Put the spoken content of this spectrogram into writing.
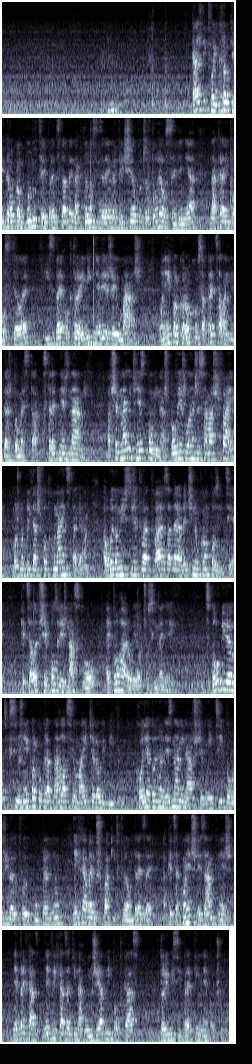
Každý tvoj krok je krokom k budúcej predstave, na ktorú si zrejme prišiel počas dlhého sedenia na kraji postele v izbe, o ktorej nik nevie, že ju máš. O niekoľko rokov sa predsa len vydáš do mesta, stretneš známych. Avšak na nič nespomínaš, povieš len, že sa máš fajn, možno pridáš fotku na Instagram a uvedomíš si, že tvoja tvár zabera väčšinu kompozície. Keď sa lepšie pozrieš na stôl, aj pohárov je o čosi menej. Spolubývajúcich si už niekoľkokrát nahlasil majiteľovi bytu. Chodia do ňoho neznámi návštevníci, používajú tvoju kúpeľňu, nechávajú špaky v tvojom dreze a keď sa konečne zamkneš, neprichádza ti na um žiadny podcast, ktorý by si predtým nepočul.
